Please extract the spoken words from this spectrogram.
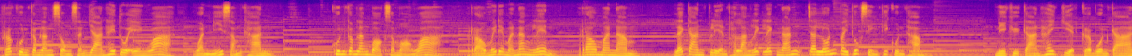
เพราะคุณกำลังส่งสัญญาณให้ตัวเองว่า วันนี้สำคัญ คุณกำลังบอกสมองว่า เราไม่ได้มานั่งเล่น เรามานำและการเปลี่ยนพลังเล็กๆ นั้นจะล้นไปทุกสิ่งที่คุณทำนี่คือการให้เกียรติกระบวนการ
